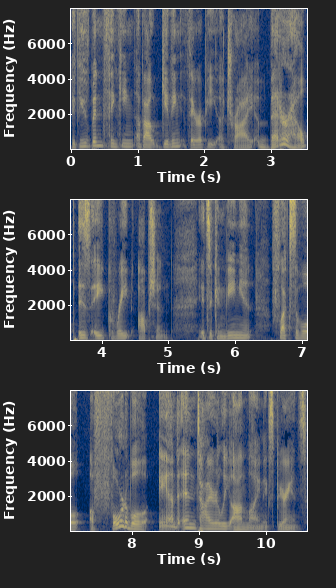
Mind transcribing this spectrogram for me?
If you've been thinking about giving therapy a try, BetterHelp is a great option. It's a convenient, flexible, affordable, and entirely online experience.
